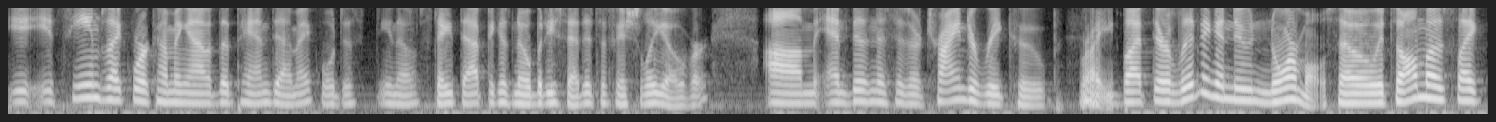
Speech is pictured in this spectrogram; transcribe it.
it, it seems like we're coming out of the pandemic. We'll just, you know, state that because nobody said it's officially over. Um, and businesses are trying to recoup. Right. But they're living a new normal. So it's almost like,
